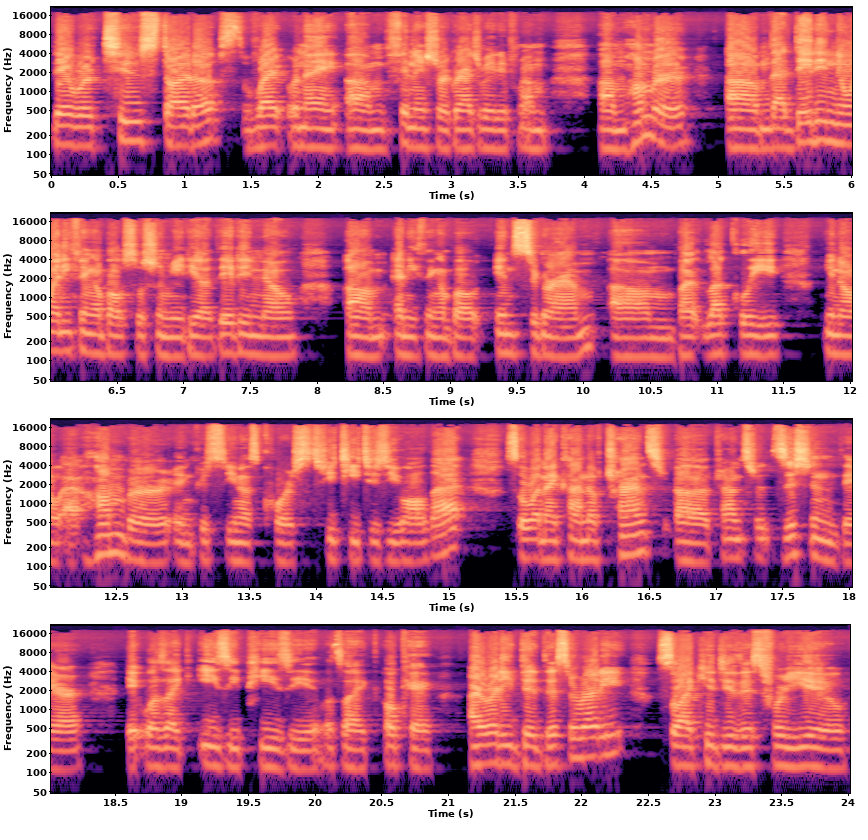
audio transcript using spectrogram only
there were two startups right when I um, finished or graduated from um, Humber um, that they didn't know anything about social media. They didn't know um, anything about Instagram. Um, but luckily, you know, at Humber in Christina's course, she teaches you all that. So when I kind of trans uh, transitioned there, it was like easy peasy. It was like, okay, I already did this already, so I could do this for you.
